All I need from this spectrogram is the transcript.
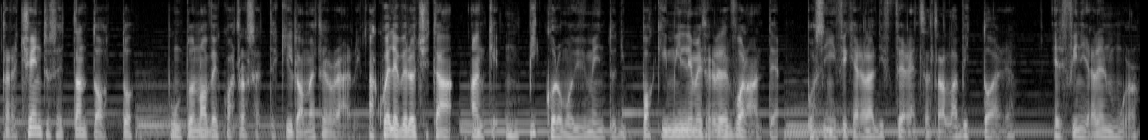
378.947 km/h. A quelle velocità anche un piccolo movimento di pochi millimetri del volante può significare la differenza tra la vittoria e il finire del muro.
